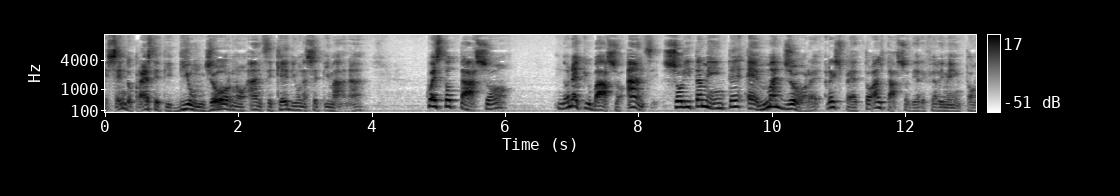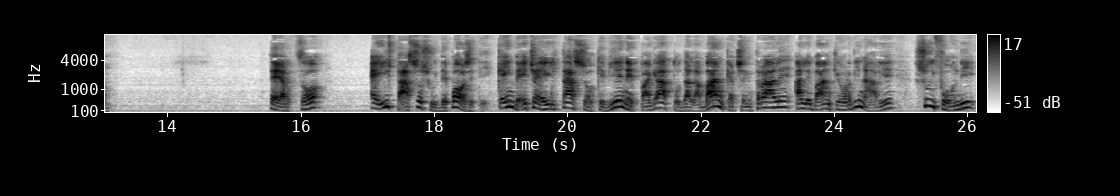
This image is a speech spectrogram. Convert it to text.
essendo prestiti di un giorno anziché di una settimana, questo tasso non è più basso, anzi solitamente è maggiore rispetto al tasso di riferimento. Terzo è il tasso sui depositi, che invece è il tasso che viene pagato dalla banca centrale alle banche ordinarie sui fondi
